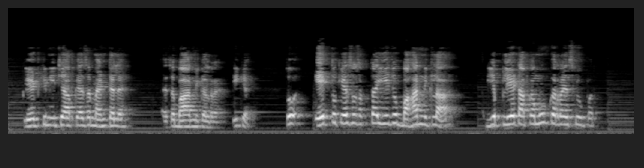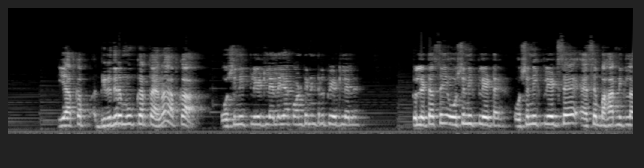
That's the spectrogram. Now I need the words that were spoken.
प्लेट के नीचे आपका ऐसा मेंटल है। ऐसा बाहर निकल रहा है। ठीक है? तो एक तो केस हो सकता है ये जो बाहर निकला, ये प्लेट आपका मूव कर रहा है इसके ऊपर। ये आपका धीरे धीरे मूव करता है ना आपका? ओशनिक प्लेट ले ले या कॉन्टिनेंटल प्लेट ले ले। तो लेटेस्ट से ये ओशनिक प्लेट है। ओशनिक प्लेट से ऐसे बाहर निकला।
